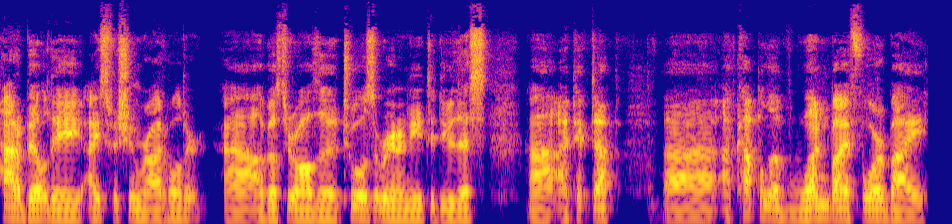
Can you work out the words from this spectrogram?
how to build a ice fishing rod holder. Uh, I'll go through all the tools that we're going to need to do this. Uh, I picked up uh, a couple of one by four by,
